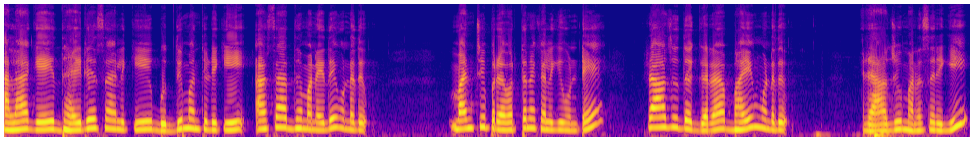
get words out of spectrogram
అలాగే ధైర్యశాలికి బుద్ధిమంతుడికి అసాధ్యం అనేదే ఉండదు. మంచి ప్రవర్తన కలిగి ఉంటే రాజు దగ్గర భయం ఉండదు. రాజు మనసరిగి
